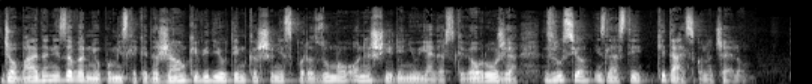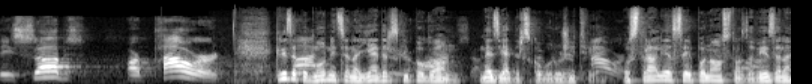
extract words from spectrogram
Joe Biden je zavrnil pomisleke držav, ki vidijo v tem kršenje sporazumov o neširjenju jedrskega orožja z Rusijo in zlasti Kitajsko na čelu. Gre za podmornice na jedrski pogon, ne z jedrsko oborožitvijo. Avstralija se je ponosno zavezala,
